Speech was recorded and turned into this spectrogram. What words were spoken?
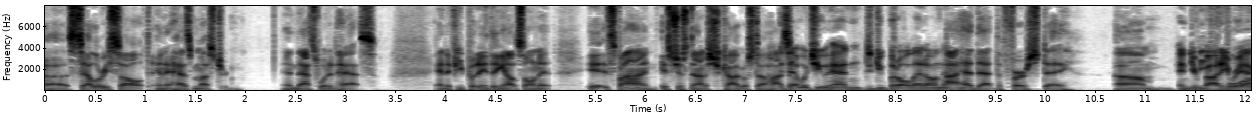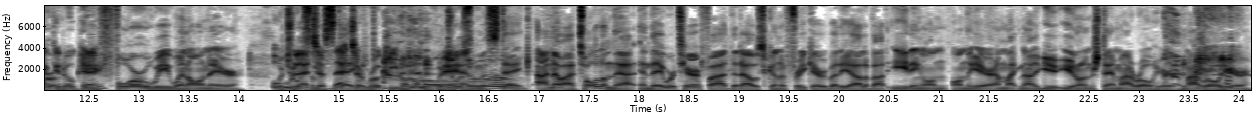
uh, celery salt and it has mustard, and that's what it has. And if you put anything else on it, it's fine. It's just not a Chicago style hot Is dog. that what you had? Did you put all that on there? I had that the first day. Um, and your body reacted okay? before we went on air, Ooh, which was that's a a- mistake. that's a rookie move, which was a mistake. I know. I told them that, and they were terrified that I was going to freak everybody out about eating on, on the air. I'm like, no, you you don't understand my role here. My role here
